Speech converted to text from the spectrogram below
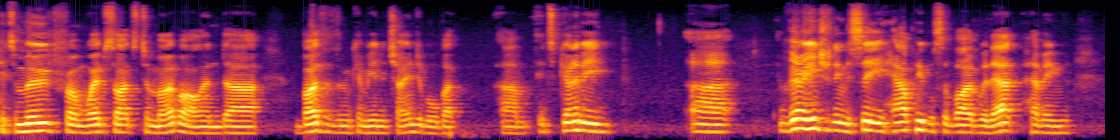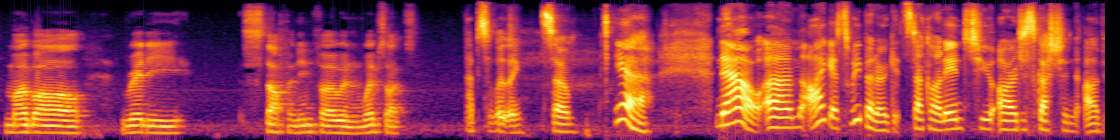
it's moved from websites to mobile, and uh, both of them can be interchangeable, but um, it's going to be uh, very interesting to see how people survive without having mobile ready stuff and info and websites. Absolutely. So, yeah. Now, um, I guess we better get stuck on into our discussion of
